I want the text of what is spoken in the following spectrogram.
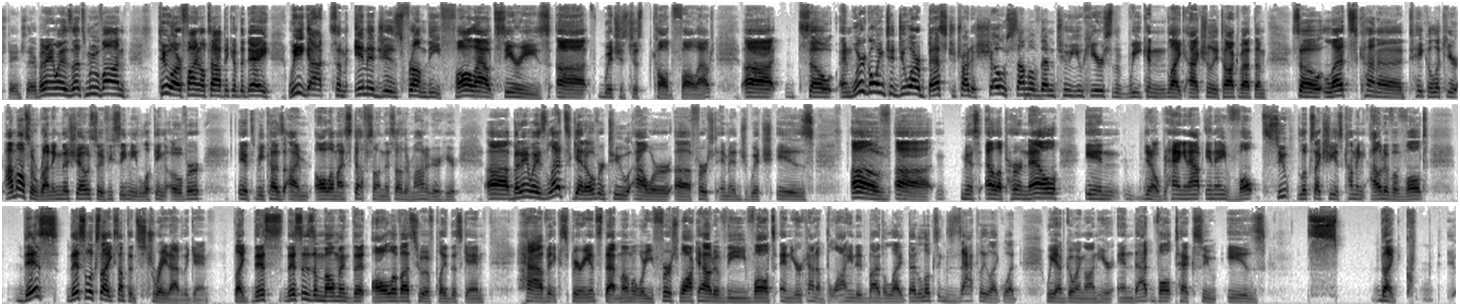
Stage there. But anyways, let's move on to our final topic of the day. We got some images from the Fallout series, uh, which is just called Fallout. Uh, so, and we're going to do our best to try to show some of them to you here so that we can like actually talk about them. So let's kind of take a look here. I'm also running the show, so if you see me looking over, it's because I'm all of my stuff's on this other monitor here. Uh, but anyways, let's get over to our uh, first image, which is of uh, Miss Ella Purnell in you know hanging out in a vault suit. Looks like she is coming out of a vault. This this looks like something straight out of the game. Like this this is a moment that all of us who have played this game have experienced that moment where you first walk out of the vault and you're kind of blinded by the light. That looks exactly like what we have going on here. And that vault tech suit is s- like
